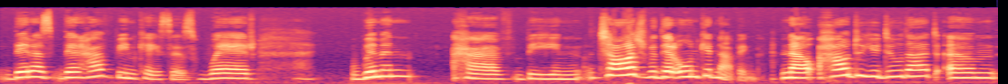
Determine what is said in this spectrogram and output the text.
there has there have been cases where women have been charged with their own kidnapping. Now, how do you do that? Um,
